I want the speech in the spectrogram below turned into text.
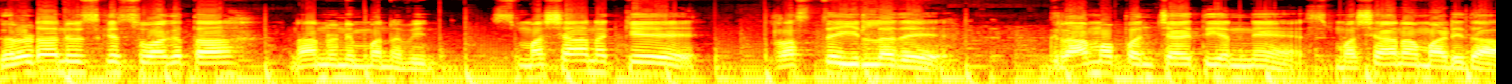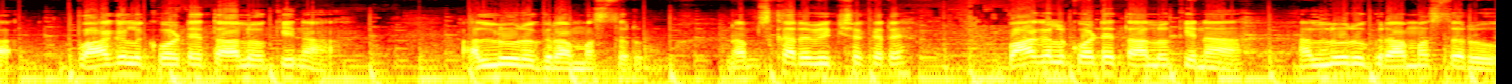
ಗರುಡ ನ್ಯೂಸ್ಗೆ ಸ್ವಾಗತ. ನಾನು ನಿಮ್ಮ ನವೀನ್. ಸ್ಮಶಾನಕ್ಕೆ ರಸ್ತೆ ಇಲ್ಲದೆ ಗ್ರಾಮ ಪಂಚಾಯಿತಿಯನ್ನೇ ಸ್ಮಶಾನ ಮಾಡಿದ ಬಾಗಲಕೋಟೆ ತಾಲೂಕಿನ ಅಲ್ಲೂರು ಗ್ರಾಮಸ್ಥರು. ನಮಸ್ಕಾರ ವೀಕ್ಷಕರೇ. ಬಾಗಲಕೋಟೆ ತಾಲೂಕಿನ ಅಲ್ಲೂರು ಗ್ರಾಮಸ್ಥರು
